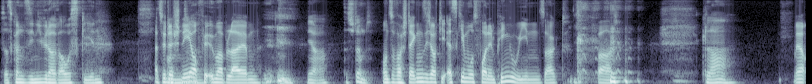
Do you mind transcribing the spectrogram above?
sonst könnten sie nie wieder rausgehen. Als wird der Schnee auch äh, für immer bleiben. Ja, das stimmt. Und so verstecken sich auch die Eskimos vor den Pinguinen, sagt Bart. Klar. ja.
